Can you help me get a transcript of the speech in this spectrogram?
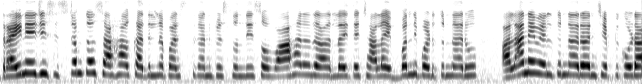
డ్రైనేజీ సిస్టంతో సహా కదిలిన పరిస్థితి కనిపిస్తుంది. సో వాహనదారులు అయితే చాలా ఇబ్బంది పడుతున్నారు. అలానే వెళ్తున్నారు అని చెప్పి కూడా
